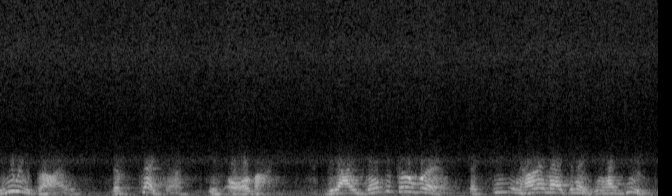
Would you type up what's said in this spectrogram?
he replied, The pleasure is all mine. The identical words that she in her imagination had used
